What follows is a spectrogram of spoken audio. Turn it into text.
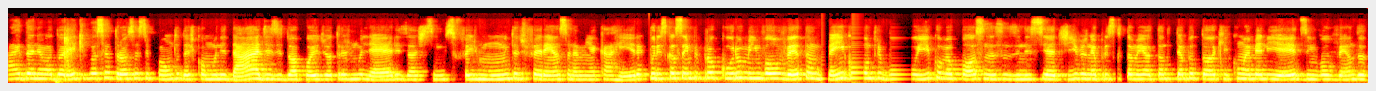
Ai, Dani, eu adorei que você trouxe esse ponto das comunidades e do apoio de outras mulheres. Acho que isso fez muita diferença na minha carreira. Por isso que eu sempre procuro me envolver também e contribuir como eu posso nessas iniciativas, né? Por isso que também há tanto tempo eu estou aqui com o MNE desenvolvendo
